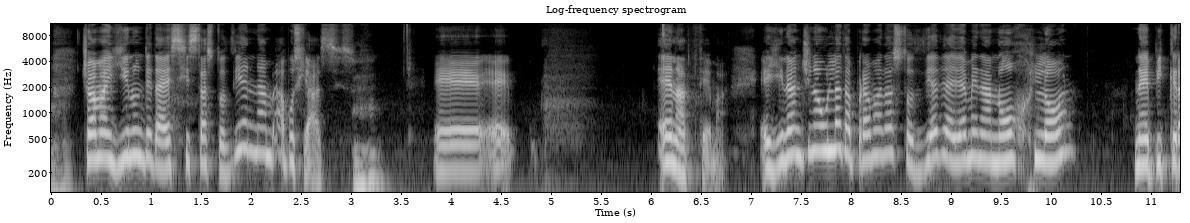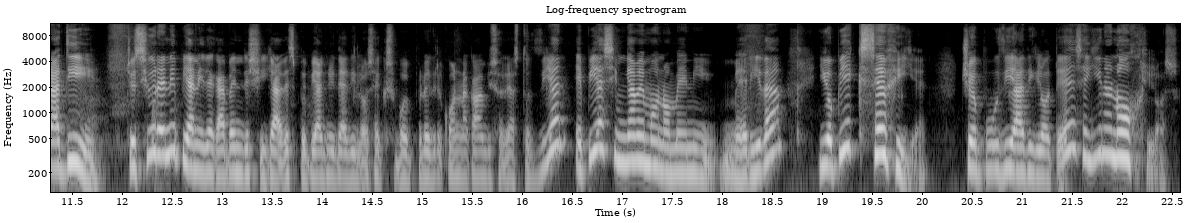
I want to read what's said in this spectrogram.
mm-hmm. και άμα γίνονται τα έσχιστα στο δία να αποσιάζει. Ε, ε, ένα θέμα. Έγιναν και όλα τα πράγματα στο διαδίκτυο με έναν όχλο να επικρατεί. Και σίγουρα είναι πιάνει 15.000 που πιάνουν διαδηλώσει έξω από το Προεδρικό να κάνουν επεισόδια στο ΔΙΑΝ. Επίασε μια μεμονωμένη μερίδα η οποία ξέφυγε. Και που διαδηλωτές έγιναν όχλος.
